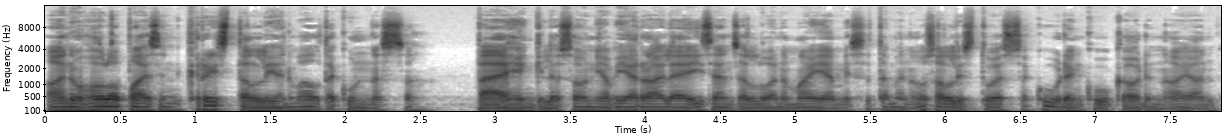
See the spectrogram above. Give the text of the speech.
Anu Holopaisen kristallien valtakunnassa päähenkilö Sonja vierailee isänsä luona Miamiissa tämän osallistuessa kuuden kuukauden ajan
